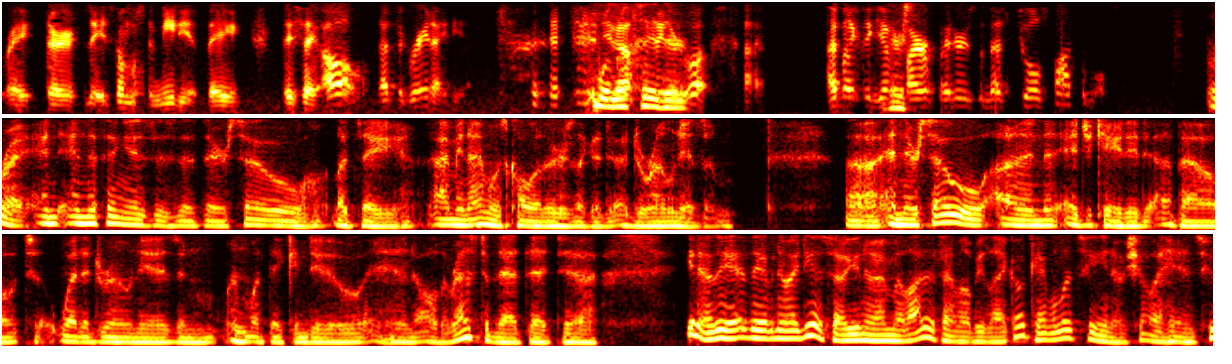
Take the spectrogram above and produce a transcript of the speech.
Right? They're they, it's almost immediate. They they say, "Oh, that's a great idea." Well, let's say they they're- well, I'd like to give firefighters the best tools possible. Right, and and the thing is, is that they're so let's say, I mean, I almost call it there's like a, a droneism, uh, and they're so uneducated about what a drone is and and what they can do and all the rest of that that. uh you know they have, they have no idea. So you know, I'm, a lot of the time I'll be like, okay, well, let's see, you know, show of hands. Who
